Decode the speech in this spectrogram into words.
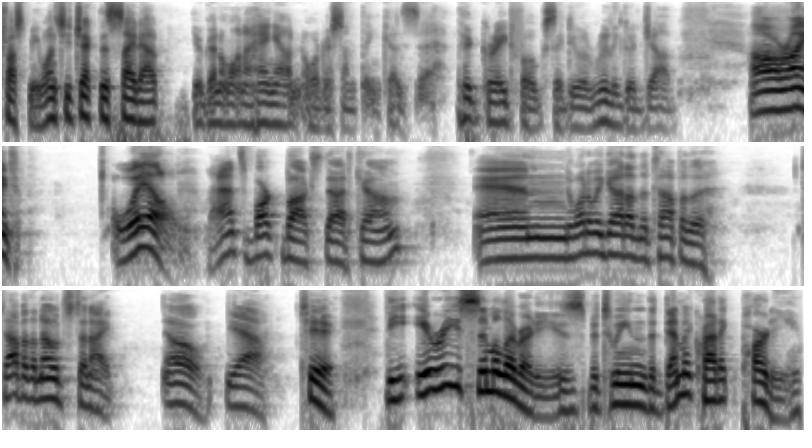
trust me, once you check this site out, you're going to want to hang out and order something because uh, they're great folks. They do a really good job. All right. Well, that's barkbox.com. And what do we got on the top of the top of the notes tonight? Oh, yeah. T. The eerie similarities between the Democratic Party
